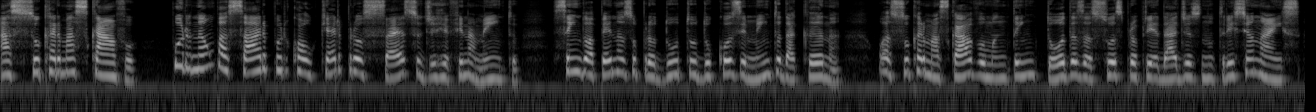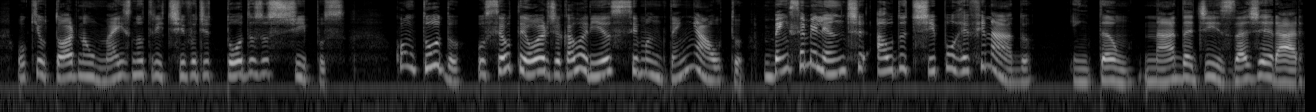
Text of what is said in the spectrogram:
Açúcar mascavo. Por não passar por qualquer processo de refinamento, Sendo apenas o produto do cozimento da cana, o açúcar mascavo mantém todas as suas propriedades nutricionais, o que o torna o mais nutritivo de todos os tipos. Contudo, o seu teor de calorias se mantém alto, bem semelhante ao do tipo refinado. Então, nada de exagerar.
